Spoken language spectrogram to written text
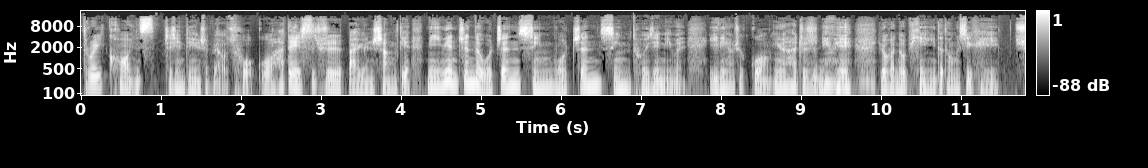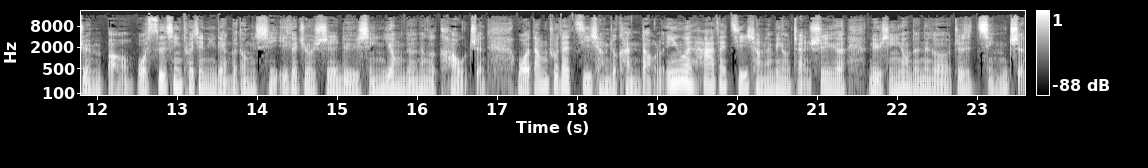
，Three Coins 这间店也是不要错过。它的意思就是百元商店，里面真的，我真心，我真心的推荐你们一定要去逛，因为它就是里面 有很多便宜的东西可以。选宝，我私心推荐你两个东西，一个就是旅行用的那个靠枕，我当初在机场就看到了，因为他在机场那边有展示一个旅行用的那个就是颈枕，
